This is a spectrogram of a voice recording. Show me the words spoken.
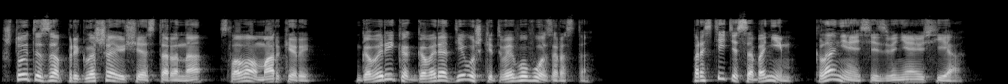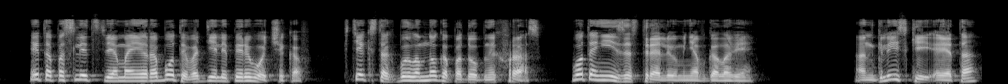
«Что это за приглашающая сторона, слова-маркеры? Говори, как говорят девушки твоего возраста». «Простите, Сабаним», – кланяясь, извиняюсь я. «Это последствия моей работы в отделе переводчиков. В текстах было много подобных фраз. Вот они и застряли у меня в голове». «Английский это»,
